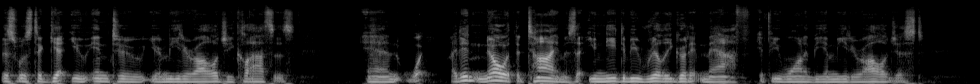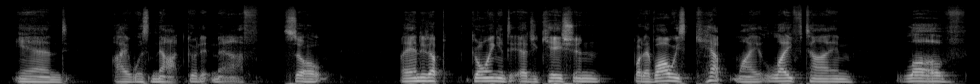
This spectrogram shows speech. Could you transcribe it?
this was to get you into your meteorology classes. And what I didn't know at the time is that you need to be really good at math if you want to be a meteorologist. And I was not good at math. So I ended up going into education, but I've always kept my lifetime love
